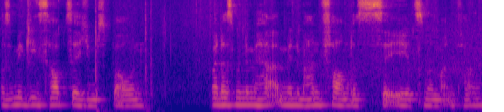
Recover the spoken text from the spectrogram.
Also mir ging es hauptsächlich ums Bauen. Weil das mit dem, mit dem Handfarm, das ist ja eh jetzt nur am Anfang.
